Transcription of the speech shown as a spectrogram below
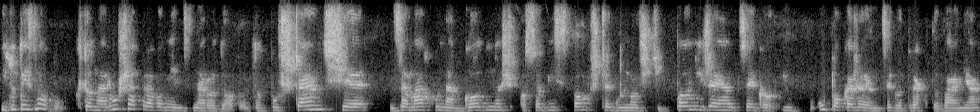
i tutaj znowu, kto narusza prawo międzynarodowe, dopuszczając się zamachu na godność osobistą, w szczególności poniżającego i upokarzającego traktowania,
